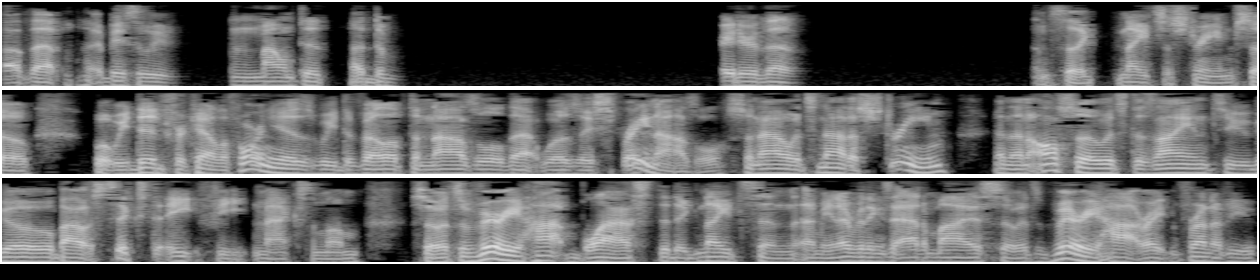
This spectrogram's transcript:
uh, that basically mounted a greater that instead of ignites a stream. So what we did for California is we developed a nozzle that was a spray nozzle. So now it's not a stream. And then also it's designed to go about six to eight feet maximum. So it's a very hot blast that ignites and I mean, everything's atomized. So it's very hot right in front of you,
